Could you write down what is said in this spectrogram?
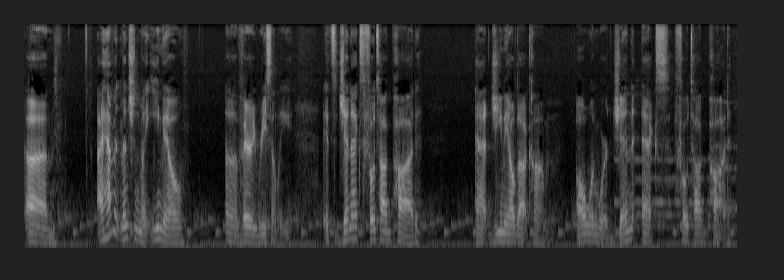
Um, I haven't mentioned my email uh, very recently. It's genxphotogpod at gmail.com. All one word, genxphotogpod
